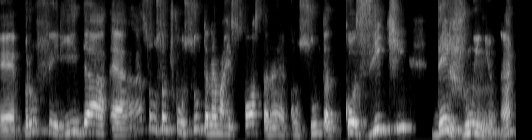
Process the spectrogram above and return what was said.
é, proferida é, a solução de consulta, né, uma resposta, né, consulta COSIT de junho, né?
